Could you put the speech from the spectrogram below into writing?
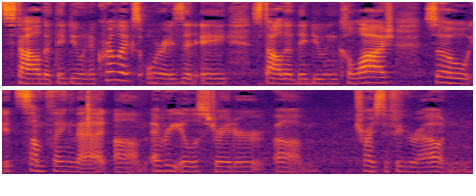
style that they do in acrylics or is it a style that they do in collage? So it's something that um, every illustrator um, tries to figure out and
